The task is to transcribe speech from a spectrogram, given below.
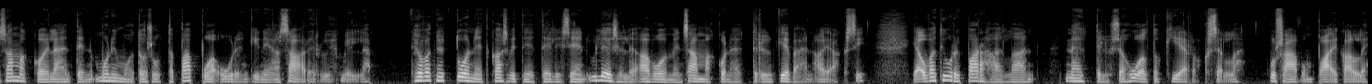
sammakkoeläinten monimuotoisuutta Papua Uuden Ginean saariryhmillä. He ovat nyt tuoneet kasvitieteelliseen yleisölle avoimen sammakkonäyttelyn kevään ajaksi ja ovat juuri parhaillaan näyttelyssä huoltokierroksella – kun saavun paikalle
